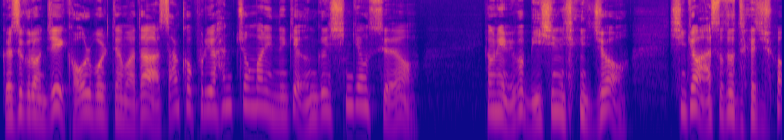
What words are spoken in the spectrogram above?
그래서 그런지 거울 볼 때마다 쌍꺼풀이 한쪽만 있는 게 은근 신경 쓰여요. 형님, 이거 미신이죠? 신경 안 써도 되죠?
